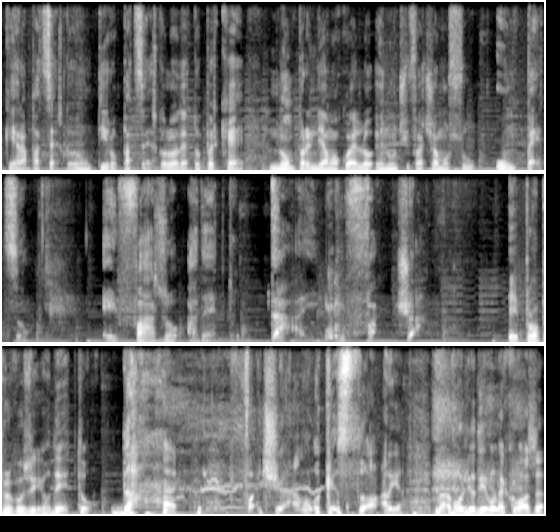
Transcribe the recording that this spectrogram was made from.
che era pazzesco, era un tiro pazzesco. Allora ho detto perché non prendiamo quello e non ci facciamo su un pezzo? E Faso ha detto dai, facciamo? E proprio così ho detto, dai, facciamolo, che storia! Ma voglio dire una cosa,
